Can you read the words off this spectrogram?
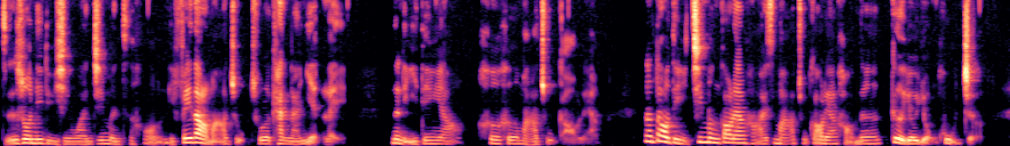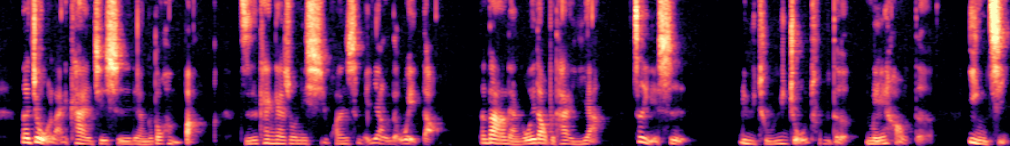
只是说你旅行完金门之后，你飞到了马祖，除了看蓝眼泪，那你一定要喝喝马祖高粱。那到底金门高粱好还是马祖高粱好呢？各有拥护者。那就我来看，其实两个都很棒，只是看看说你喜欢什么样的味道。那当然两个味道不太一样，这也是旅途与酒途的美好的印记。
